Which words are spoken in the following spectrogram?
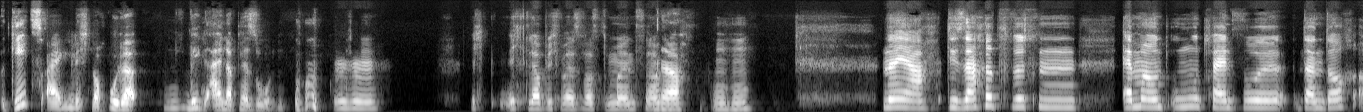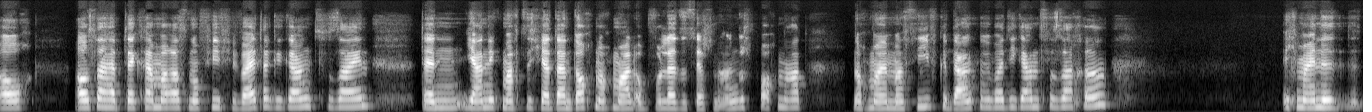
geht's eigentlich noch? Oder wegen einer Person? Mhm. Ich, ich glaube, ich weiß, was du meinst. Ja. Ja, mhm. Naja, die Sache zwischen Emma und Umut scheint wohl dann doch auch außerhalb der Kameras noch viel, viel weiter gegangen zu sein. Denn Yannick macht sich ja dann doch nochmal, obwohl er das ja schon angesprochen hat, nochmal massiv Gedanken über die ganze Sache. Ich meine,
